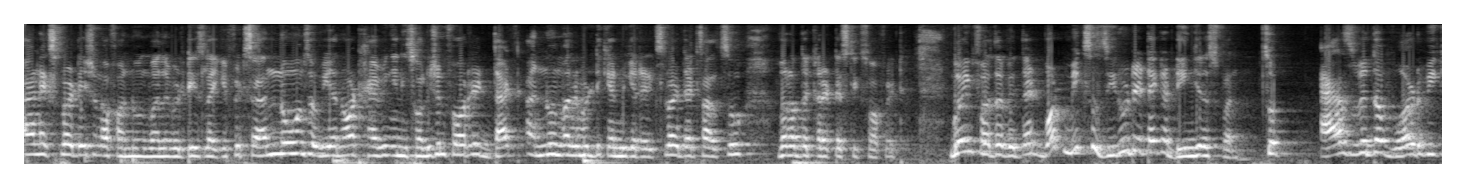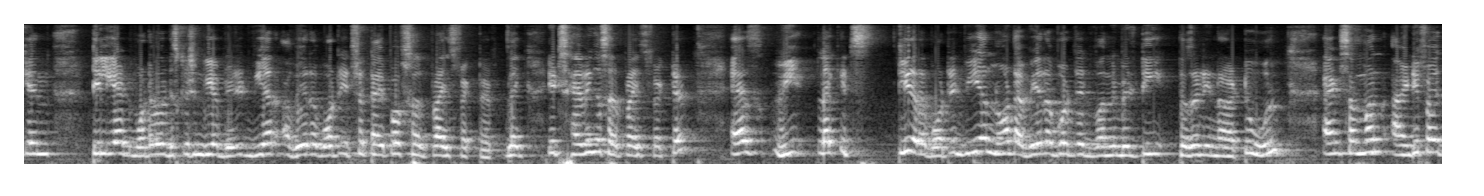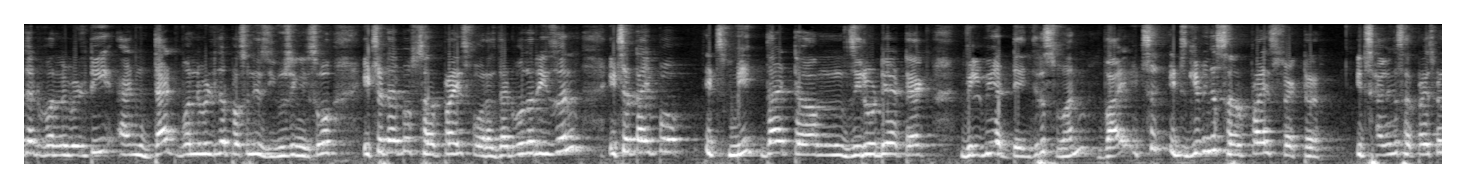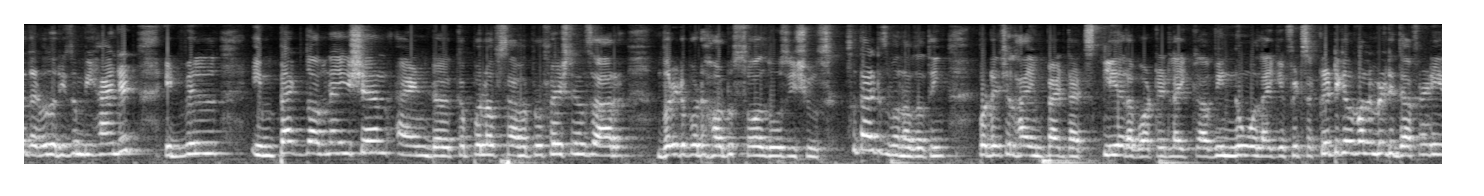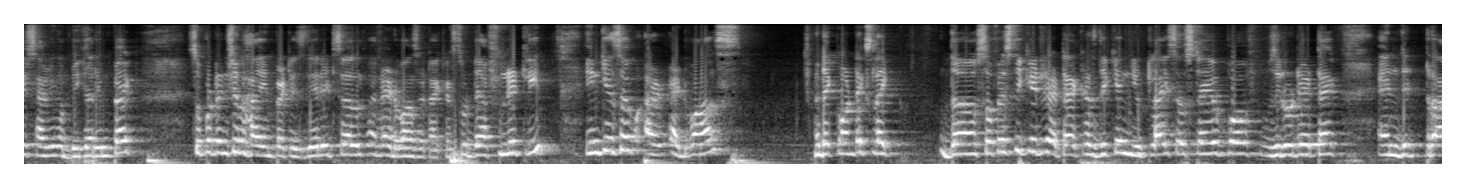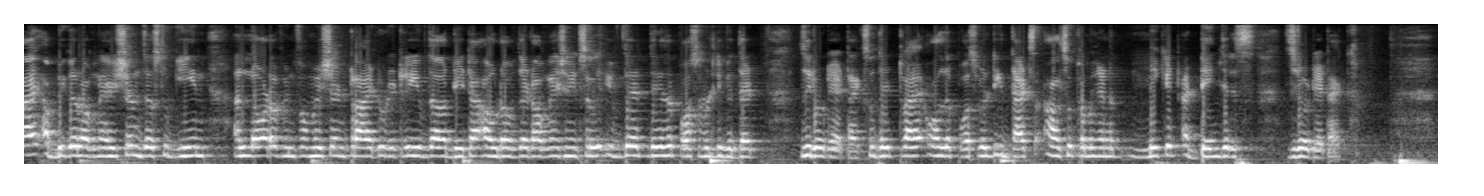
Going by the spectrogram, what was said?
And exploitation of unknown vulnerabilities like if it's unknown so we are not having any solution for it that unknown vulnerability can be get exploited that's also one of the characteristics of it. Going further with that what makes a zero day attack a dangerous one? So as with the word we can till yet whatever discussion we have did we are aware about it. it's a type of surprise factor. Like it's having a surprise factor as we like it's clear about it. We are not aware about that vulnerability present in our tool. And someone identify that vulnerability and that vulnerability the person is using it. So it's a type of surprise for us. That was the reason. It's a type of it's make that um, zero day attack will be a dangerous one. Why? It's a, it's giving a surprise factor it's having a surprise for that was the reason behind it. It will impact the organization and a couple of cyber professionals are worried about how to solve those issues. So that is one of the thing potential high impact that's clear about it. Like uh, we know like if it's a critical vulnerability definitely it's having a bigger impact. So potential high impact is there itself an advanced attacker so definitely in case of advanced attack context like the sophisticated attackers they can utilize a type of zero day attack and they try a bigger organization just to gain a lot of information try to retrieve the data out of that organization itself if there, there is a possibility with that zero day attack. So they try all the possibility that's also coming and make it a dangerous zero day attack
